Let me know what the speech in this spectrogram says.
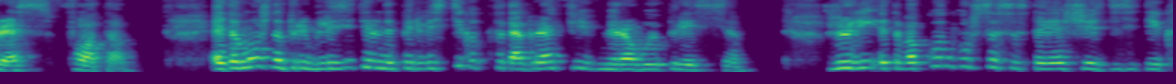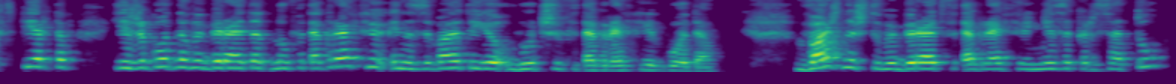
Press Photo. Это можно приблизительно перевести как фотографии в мировой прессе. Жюри этого конкурса, состоящее из 10 экспертов, ежегодно выбирает одну фотографию и называют ее лучшей фотографией года. Важно, что выбирают фотографию не за красоту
